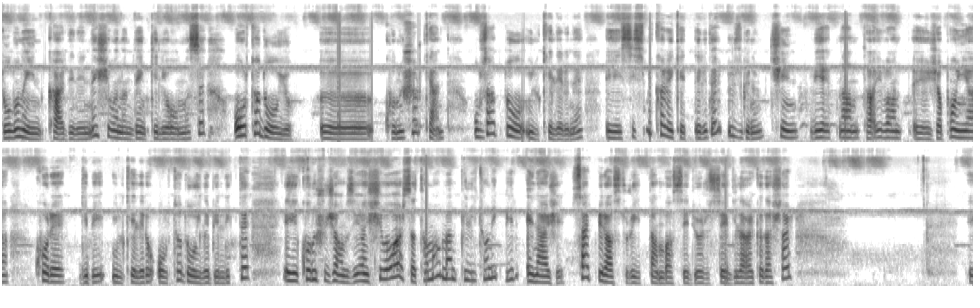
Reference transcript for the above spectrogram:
Dolunay'ın kardinaline. Shiva'nın denk geliyor olması Orta Doğu'yu e, konuşurken uzak doğu ülkelerine e, sismik hareketleri de üzgünüm Çin, Vietnam, Tayvan, e, Japonya, Kore gibi ülkeleri Orta Doğu ile birlikte e, konuşacağımız yani Shiva varsa tamamen plütonik bir enerji. Sert bir asteroitten bahsediyoruz sevgili arkadaşlar. E,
